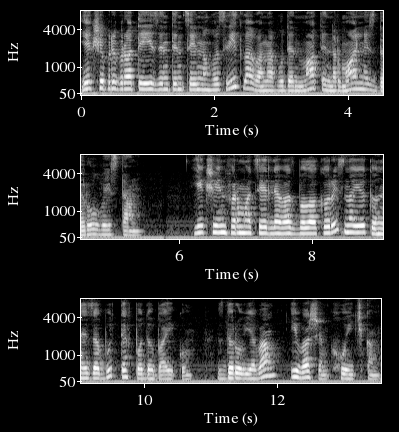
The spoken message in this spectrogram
Якщо прибрати її з інтенсивного світла, вона буде мати нормальний здоровий стан. Якщо інформація для вас була корисною, то не забудьте вподобайку. Здоров'я вам і вашим хоїчкам!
